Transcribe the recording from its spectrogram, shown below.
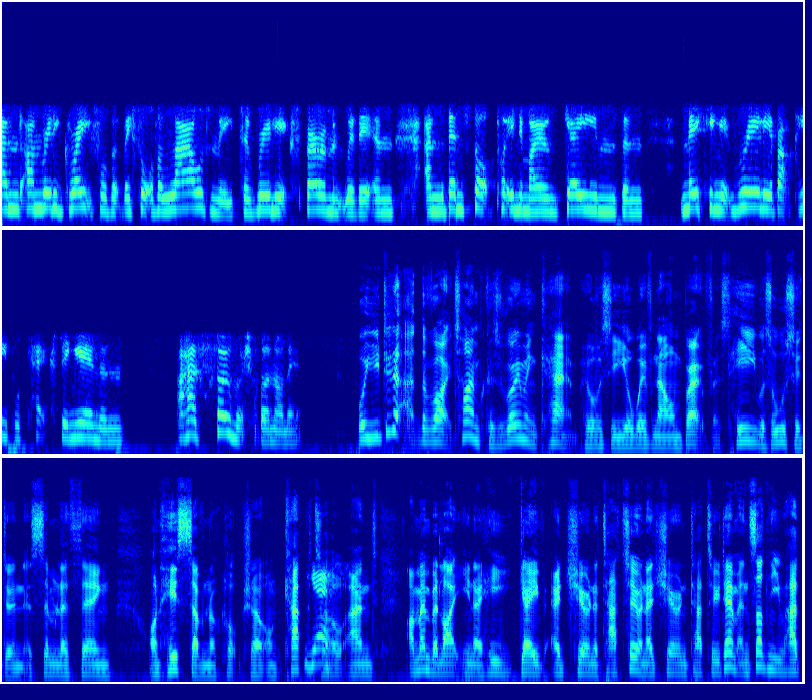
and I'm really grateful that they sort of allowed me to really experiment with it and and then start putting in my own games and making it really about people texting in and I had so much fun on it. Well, you did it at the right time because Roman Kemp, who obviously you're with now on Breakfast, he was also doing a similar thing on his seven o'clock show on Capital. Yes. And I remember, like, you know, he gave Ed Sheeran a tattoo and Ed Sheeran tattooed him. And suddenly you had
